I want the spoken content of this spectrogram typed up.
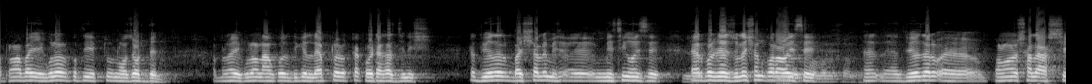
আপনারা ভাই এগুলোর প্রতি একটু নজর দেন। আপনারা এগুলো না করে দিকে ল্যাপটপ একটা কয় টাকার জিনিস। এটা দুই হাজার বাইশ সালে মিসিং হয়েছে। এরপর রেজুলেশন করা হয়েছে। দুই হাজার পনেরো সালে আসছে।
